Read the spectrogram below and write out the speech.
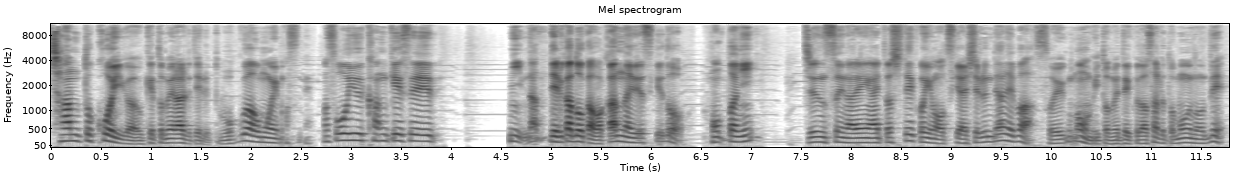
ちゃんと恋が受け止められていると僕は思いますね。まあ、そういう関係性になっているかどうかわかんないですけど、本当に純粋な恋愛としてこう今お付き合いしてるんであれば、そういうのを認めてくださると思うので、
